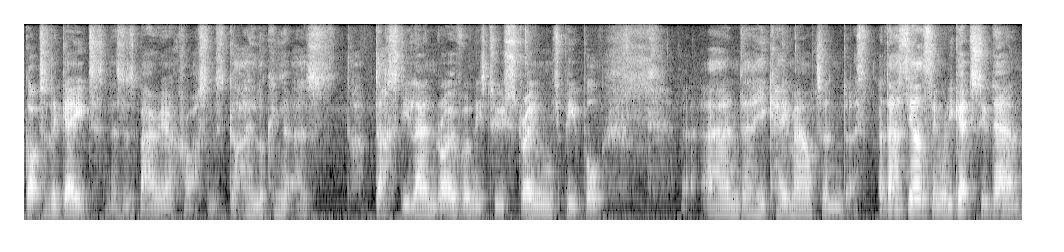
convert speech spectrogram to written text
got to the gate. There's this barrier across, and this guy looking at us, dusty Land Rover, and these two strange people. And uh, he came out, and uh, that's the other thing. When you get to Sudan,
